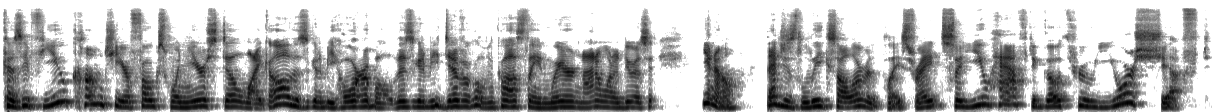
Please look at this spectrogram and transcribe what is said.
Because if you come to your folks when you're still like, oh, this is going to be horrible, this is going to be difficult and costly and weird, and I don't want to do it, you know, that just leaks all over the place, right? So you have to go through your shift.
